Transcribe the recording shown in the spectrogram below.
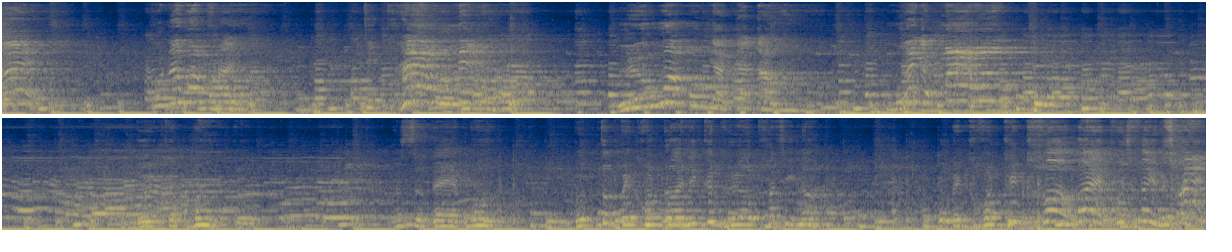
เฮ้ยคุณนึกว่าใครติดแท้มึงเนี่ยหรือว่ามึงอยากจะตำเหมือนกับแม่มึงเหมือนกับไม่เกิดนั่นแสดงว่ามึงต้องเป็นคนรายที่ขึ้นเรือพระที่นั่งเป็นคนคิดฆ่าแม่กูใช่หรือไม่ใช่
